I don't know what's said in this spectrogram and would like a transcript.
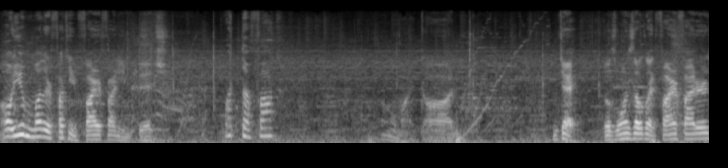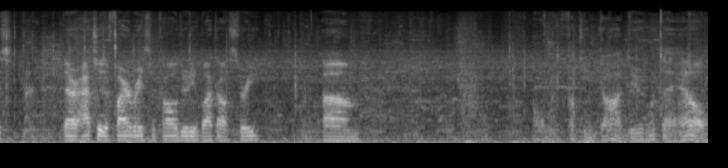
Oh, you motherfucking firefighting bitch. What the fuck? Oh my god. Okay, those ones that look like firefighters, that are actually the fire rates from Call of Duty Black Ops 3. Um... Fucking god, dude. What the hell?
